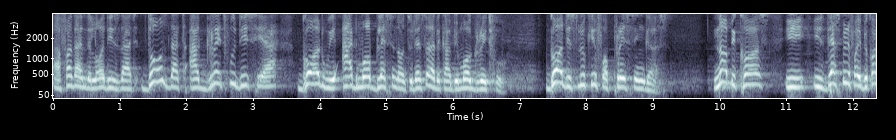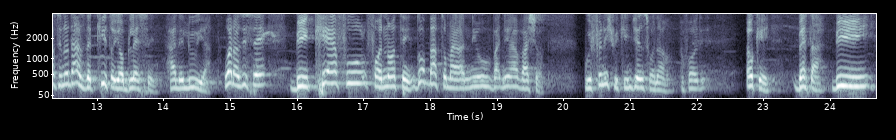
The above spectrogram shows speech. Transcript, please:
our Father and the Lord is that those that are grateful this year, God will add more blessing unto them so that they can be more grateful. God is looking for praise singers. Not because he is desperate for you, because you know that's the key to your blessing. Hallelujah. What does he say? Be careful for nothing. Go back to my new newer version. We finish with King James for now. Okay, better. Be,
